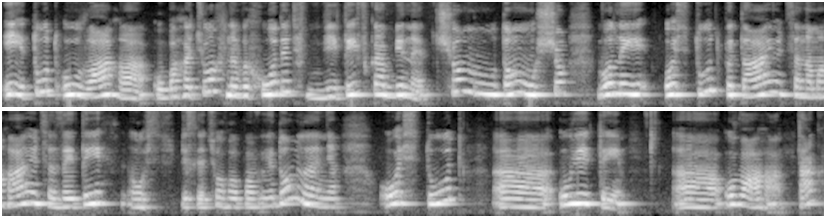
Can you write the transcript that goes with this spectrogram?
І тут увага, у багатьох не виходить війти в кабінет. Чому? Тому що вони ось тут питаються, намагаються зайти ось після цього повідомлення, ось тут е, увійти. Е, увага, так?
